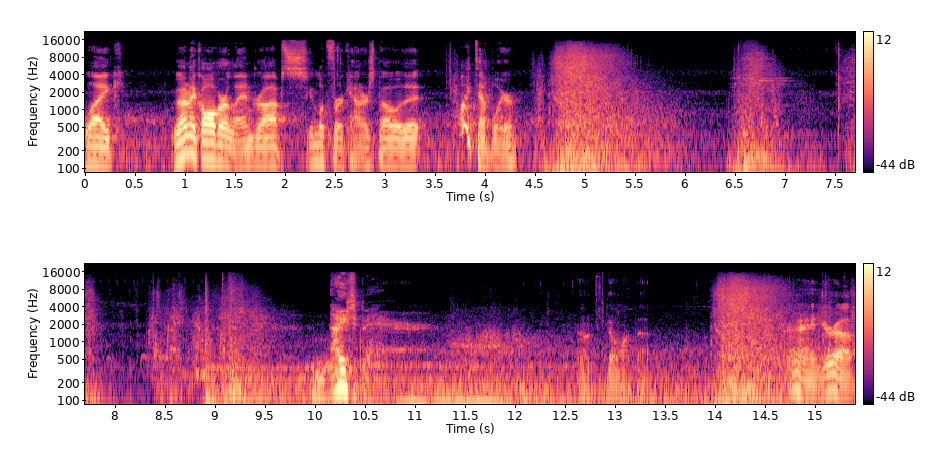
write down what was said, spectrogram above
Like, we want to make all of our land drops. You can look for a counter spell with it. I like Temple here. Nightmare. Oh, don't want that. Alright, you're up.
